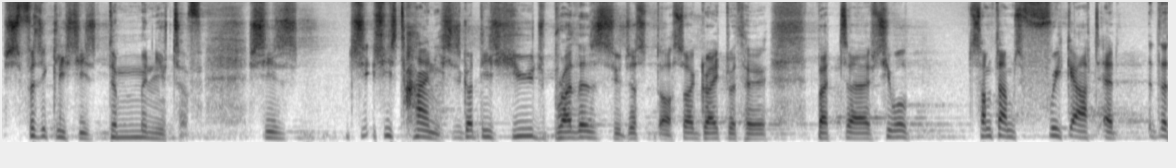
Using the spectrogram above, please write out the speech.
Physically, she's diminutive. She's she, she's tiny. She's got these huge brothers who just are so great with her, but uh, she will sometimes freak out at the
